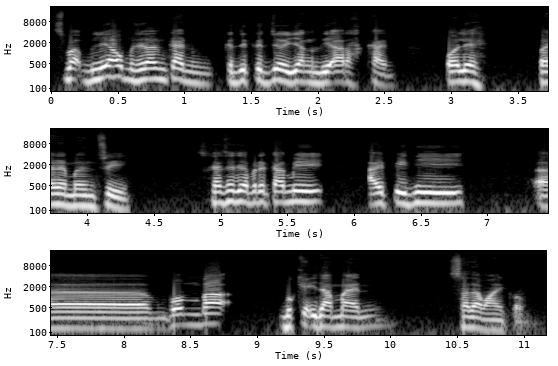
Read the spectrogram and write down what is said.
Sebab beliau menjalankan kerja-kerja yang diarahkan oleh Perdana Menteri. Sekian saja daripada kami IPD uh, Gombak Bukit Idaman. Assalamualaikum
